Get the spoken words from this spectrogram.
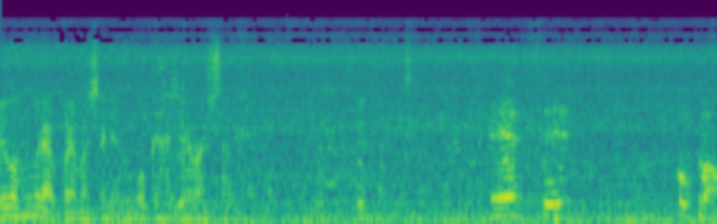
15分ぐらい遅れましたけど動き始めましたね PNC au port.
